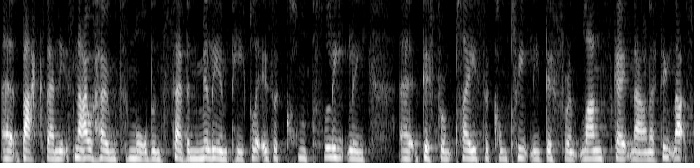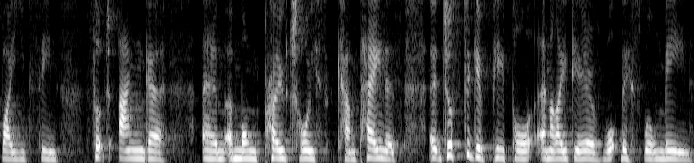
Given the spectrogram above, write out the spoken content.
uh, back then. It's now home to more than 7 million people. It is a completely uh, different place, a completely different landscape now. And I think that's why you've seen such anger um, among pro-choice campaigners, uh, just to give people an idea of what this will mean.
